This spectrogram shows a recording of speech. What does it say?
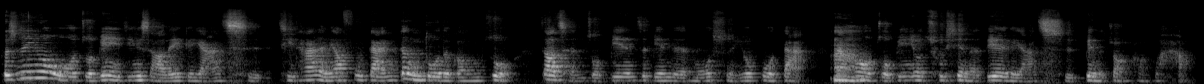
可是因为我左边已经少了一个牙齿，其他人要负担更多的工作。造成左边这边的磨损又过大，然后左边又出现了第二个牙齿变得状况不好，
